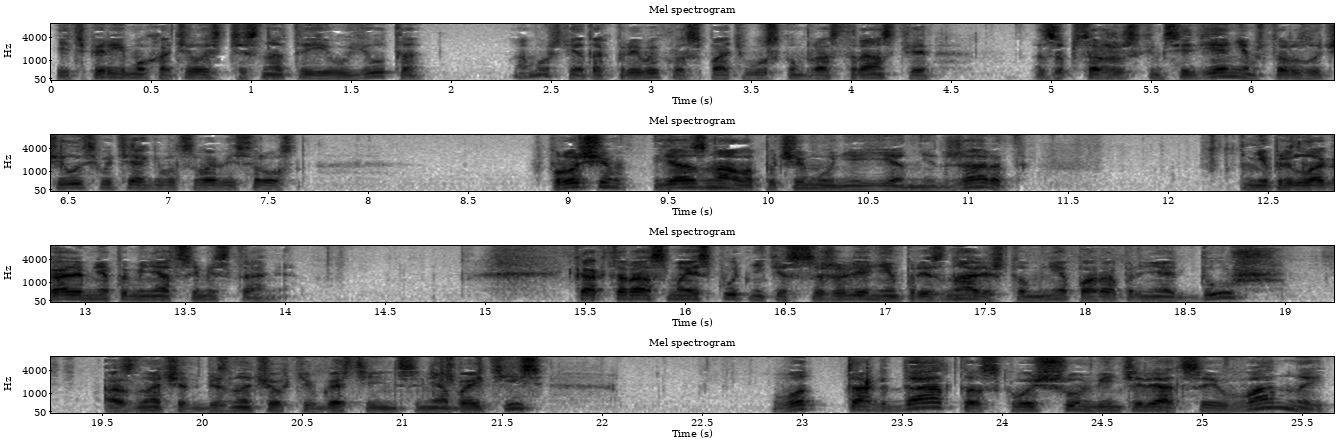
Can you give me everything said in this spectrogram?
и теперь ему хотелось тесноты и уюта. А может, я так привыкла спать в узком пространстве, за пассажирским сиденьем, что разучилась вытягиваться во весь рост. Впрочем, я знала, почему ни Йен, ни Джаред не предлагали мне поменяться местами. Как-то раз мои спутники с сожалением признали, что мне пора принять душ, а значит, без ночевки в гостинице не обойтись. Вот тогда-то, сквозь шум вентиляции в ванной,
